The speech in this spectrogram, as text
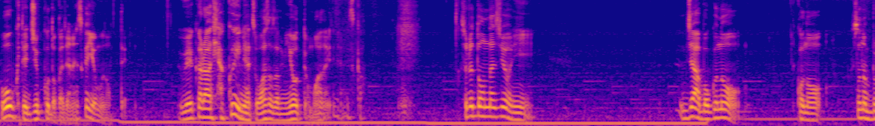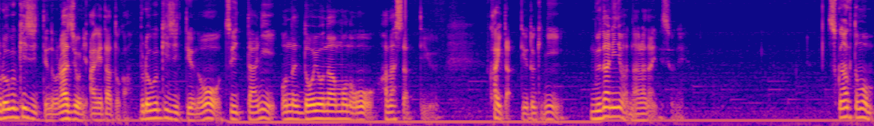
多くて10個とかじゃないですか読むのって。上から100位のやつをわざわざ見ようって思わないじゃないですか。それと同じようにじゃあ僕のこのそのブログ記事っていうのをラジオに上げたとかブログ記事っていうのをツイッターに同じ同様なものを話したっていう書いたっていう時に無駄にはならないですよね。少なくとも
